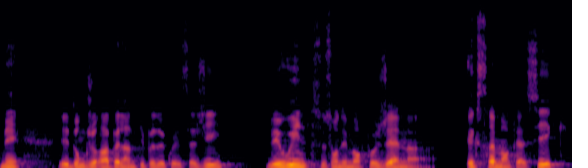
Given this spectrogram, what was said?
Mais, et donc je rappelle un petit peu de quoi il s'agit. Les WINT, ce sont des morphogènes extrêmement classiques.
